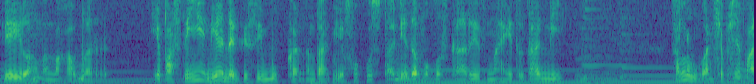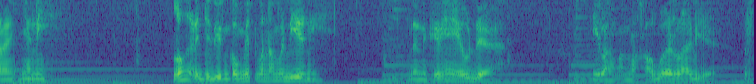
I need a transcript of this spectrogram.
dia hilang tanpa kabar. Ya pastinya dia ada kesibukan entah dia fokus tadi atau fokus karir. Nah itu tadi. Kan lu bukan siapa-siapanya nih. Lo nggak dijadiin komitmen sama dia nih. Dan akhirnya ya udah hilang tanpa kabar lah dia. Terus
